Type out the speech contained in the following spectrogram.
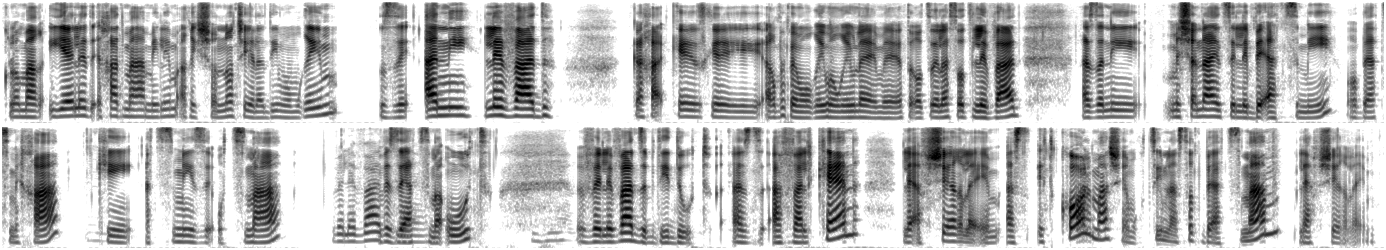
כלומר, ילד, אחד מהמילים הראשונות שילדים אומרים, זה אני לבד. ככה, כי הרבה פעמים הורים אומרים להם, אתה רוצה לעשות לבד? אז אני משנה את זה לבעצמי, או בעצמך, כי עצמי זה עוצמה. ולבד וזה זה... עצמאות, mm-hmm. ולבד זה בדידות. אז, אבל כן, לאפשר להם. אז את כל מה שהם רוצים לעשות בעצמם, לאפשר להם.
